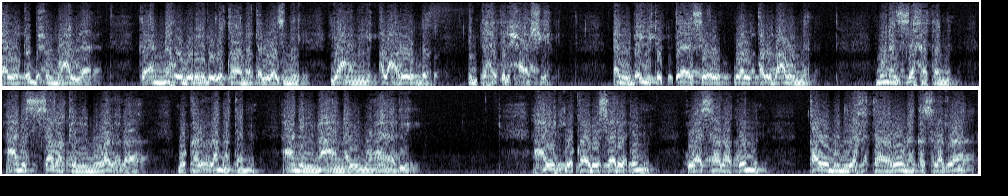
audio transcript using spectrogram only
القبح المعلى كأنه يريد إقامة الوزن يعني العروض انتهت الحاشية. البيت التاسع والأربعون. منزهة عن السرق المورى مكرمة عن المعنى المعادي. عين يقال سرق وسرق قوم يختارون كسر الراء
